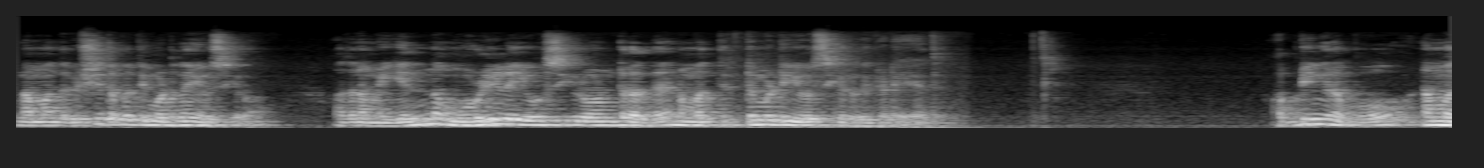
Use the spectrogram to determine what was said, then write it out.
நம்ம அந்த விஷயத்தை பற்றி மட்டும்தான் யோசிக்கிறோம். அது நம்ம எந்த மொழியில் யோசிக்கிறோன்றதை நம்ம திட்டமிட்டு யோசிக்கிறது கிடையாது. அப்படிங்கிறப்போ நம்ம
